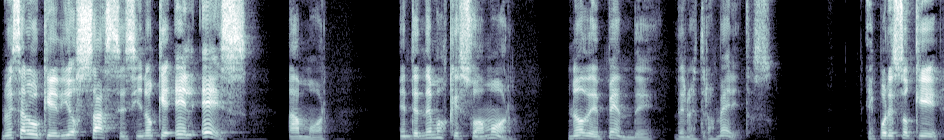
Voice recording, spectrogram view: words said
no es algo que Dios hace, sino que Él es amor, entendemos que su amor no depende de nuestros méritos. Es por eso que,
